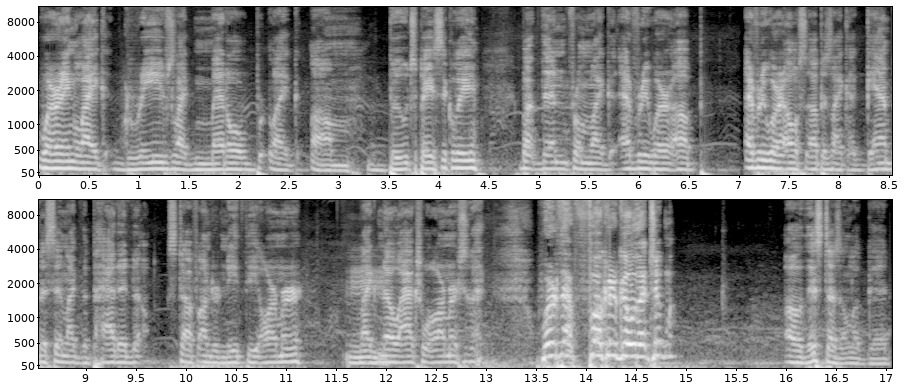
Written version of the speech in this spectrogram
wearing like greaves, like metal, like um boots, basically. But then from like everywhere up, everywhere else up is like a gambeson, like the padded stuff underneath the armor, like no actual armor. She's like, "Where'd that fucker go that took my?" Oh, this doesn't look good.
